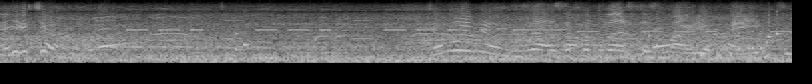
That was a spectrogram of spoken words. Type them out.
Ja nie chciałem... Czemu ja miałem za, zakodowane, że to jest Mario Paint?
